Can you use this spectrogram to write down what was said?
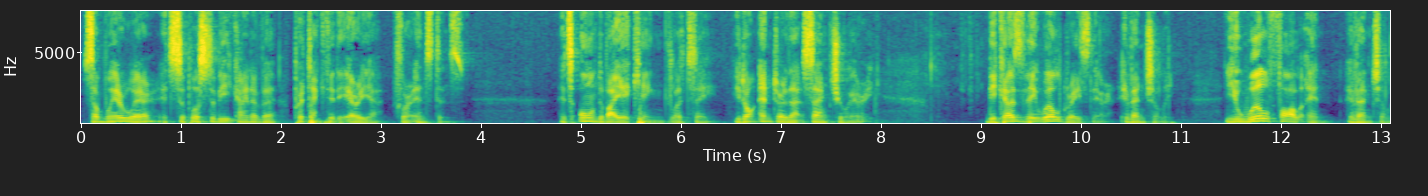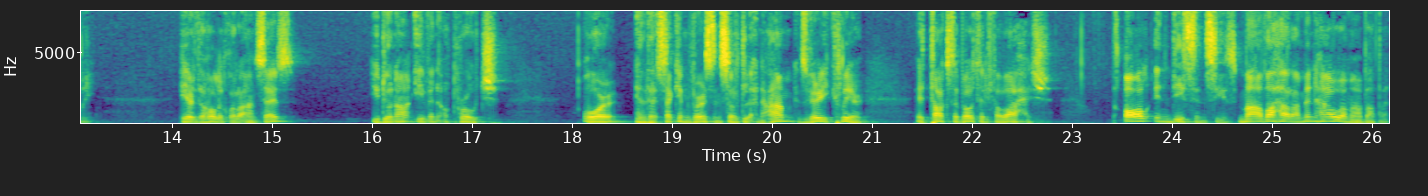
somewhere where it's supposed to be kind of a protected area, for instance. It's owned by a king, let's say. You don't enter that sanctuary because they will graze there eventually. You will fall in eventually. Here the Holy Quran says, you do not even approach. Or in the second verse in Surah Al-An'am, it's very clear. It talks about al-fawahish. all indecencies. ما ظهر منها وما بطن.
